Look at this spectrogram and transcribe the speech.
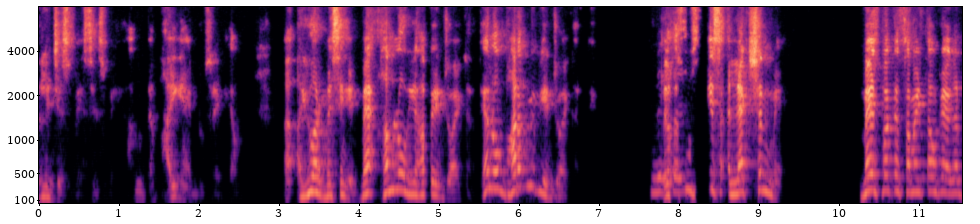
religious basis पे। हम भाई हैं एक दूसरे के। हम यू आर मिसिंग इट मैं हम लोग यहाँ पे एंजॉय करते हैं। लोग भारत में भी एंजॉय करते हैं। इस इलेक्शन में मैं इस वक्त समझता हूँ कि अगर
